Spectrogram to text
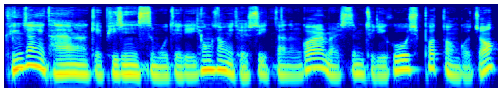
굉장히 다양하게 비즈니스 모델이 형성이 될 수 있다는 걸 말씀드리고 싶었던 거죠.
